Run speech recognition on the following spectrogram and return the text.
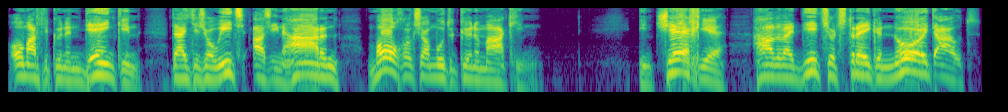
om maar te kunnen denken dat je zoiets als in Haren mogelijk zou moeten kunnen maken. In Tsjechië haalden wij dit soort streken nooit uit.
